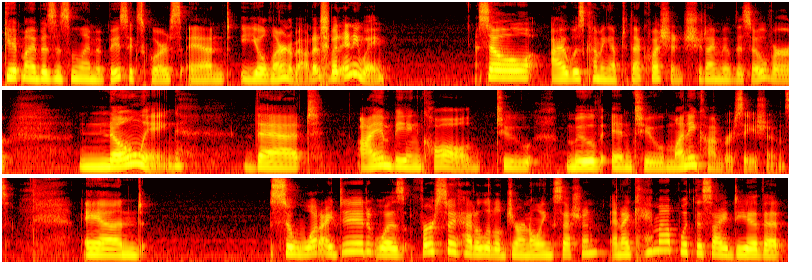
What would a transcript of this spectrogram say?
get my business alignment basics course and you'll learn about it. But anyway, so I was coming up to that question, should I move this over knowing that I am being called to move into money conversations. And so, what I did was first I had a little journaling session, and I came up with this idea that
